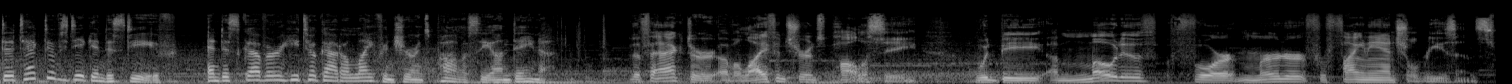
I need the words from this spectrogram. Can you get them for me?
Detectives dig into Steve and discover he took out a life insurance policy on Dana. The factor of a life insurance policy would be a motive for murder for financial reasons.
